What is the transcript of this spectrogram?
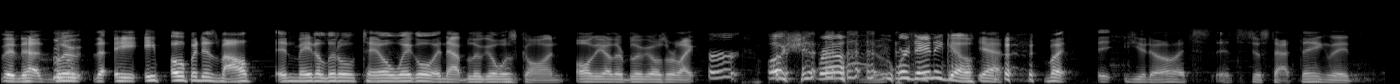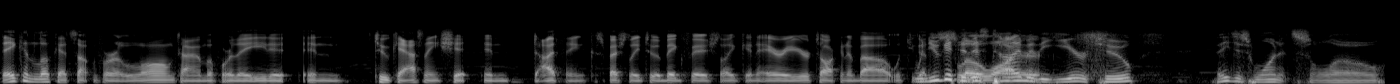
and that blue that he he opened his mouth and made a little tail wiggle and that bluegill was gone. All the other bluegills were like, er. oh shit, bro! Where'd Danny go? Yeah. But it, you know, it's it's just that thing they they can look at something for a long time before they eat it and two casts ain't shit and I think, especially to a big fish like in an area you're talking about, which you when you get to this time of the year too, they just want it slow.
